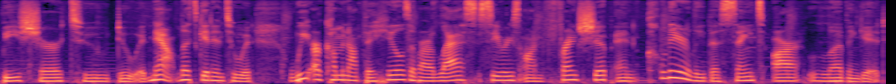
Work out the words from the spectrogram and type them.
be sure to do it. Now, let's get into it. We are coming off the heels of our last series on friendship, and clearly the saints are loving it.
